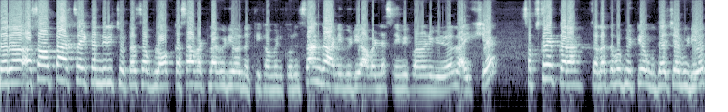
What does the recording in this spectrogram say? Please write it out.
तर असा होता आजचा एकंदरीत छोटासा ब्लॉग कसा वाटला व्हिडिओ नक्की कमेंट करून सांगा. आणि व्हिडिओ आवडल्यास नेहमीप्रमाणे व्हिडिओ लाईक शेअर सबस्क्राईब करा. चला तर मग भेटूया उद्याच्या व्हिडिओत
